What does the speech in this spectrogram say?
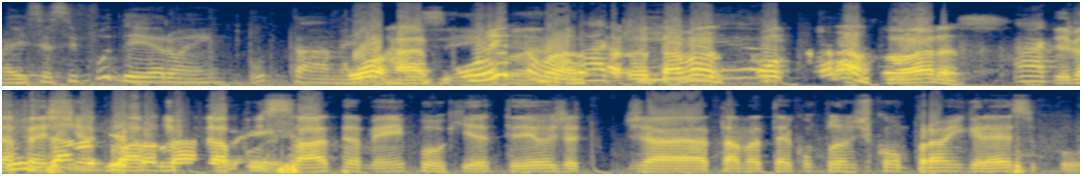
Aí vocês se fuderam, hein? Puta merda. Porra, Sim, muito, mano. mano. Aqui... Eu tava contando as horas. Aqui... Teve a festinha do Abutre da Pulsar também, pô, que ia ter. Eu já, já tava até com plano de comprar o ingresso, pô.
